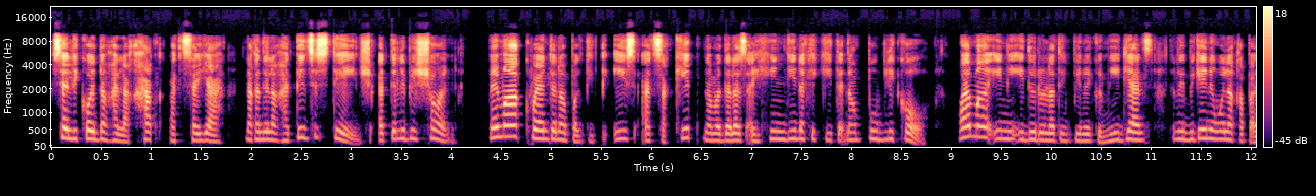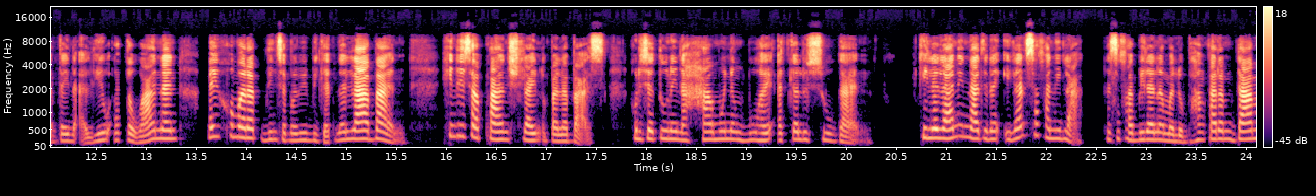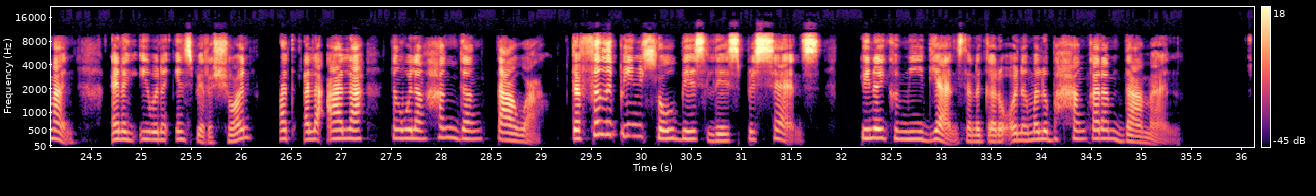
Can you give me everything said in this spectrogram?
sa likod ng halakhak at saya na kanilang hatid sa stage at telebisyon. May mga kwento ng pagtitiis at sakit na madalas ay hindi nakikita ng publiko. Ang mga iniidolo nating Pinoy comedians na nagbibigay ng walang kapantay na aliw at tawanan ay humarap din sa mabibigat na laban. Hindi sa punchline o palabas, kundi sa tunay na hamon ng buhay at kalusugan. Kilalanin natin ang ilan sa kanila na sa kabila ng malubhang karamdaman ay nag-iwan ng inspirasyon at alaala ng walang hanggang tawa. The Philippine Showbiz List presents Pinoy comedians na nagkaroon ng malubhang karamdaman.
